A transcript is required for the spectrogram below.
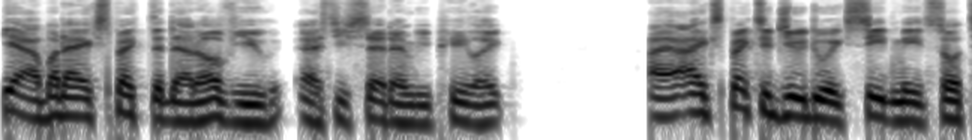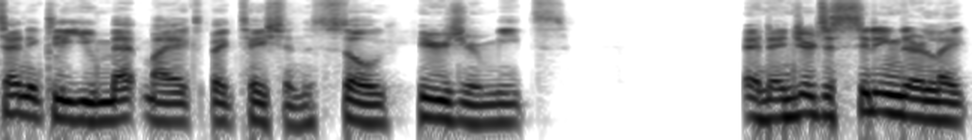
Yeah, but I expected that of you, as you said, MVP. Like, I, I expected you to exceed meets. So technically, you met my expectations. So here's your meets. And then you're just sitting there like,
